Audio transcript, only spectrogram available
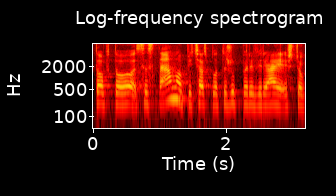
Тобто система під час платежу перевіряє, щоб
